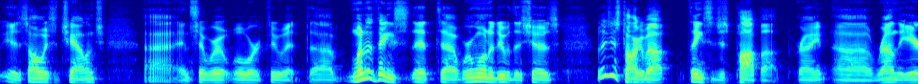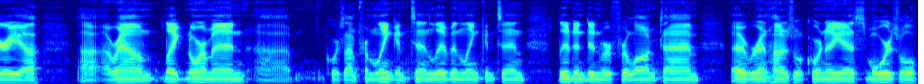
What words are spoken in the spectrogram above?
is always a challenge. Uh, and so we will work through it. one of the things that we're going to do with the show is really just talk about things that just pop up right around the area, around Lake Norman, Uh, of course, I'm from Lincolnton, live in Lincolnton, lived in Denver for a long time, over in Huntersville, Cornelius, Mooresville.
